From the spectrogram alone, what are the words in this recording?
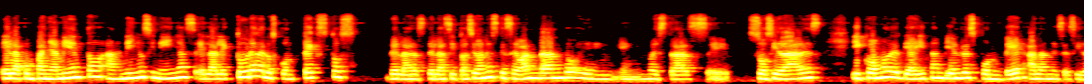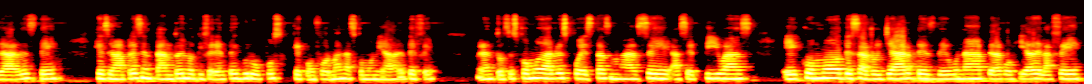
El acompañamiento a niños y niñas, eh, la lectura de los contextos de las, de las situaciones que se van dando en, en nuestras sociedades y cómo desde ahí también responder a las necesidades de que se van presentando en los diferentes grupos que conforman las comunidades de fe. Entonces, cómo dar respuestas más eh, asertivas, eh, cómo desarrollar desde una pedagogía de la fe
